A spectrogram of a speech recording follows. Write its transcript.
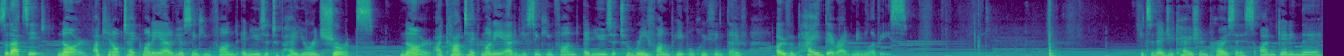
So that's it. No, I cannot take money out of your sinking fund and use it to pay your insurance. No, I can't take money out of your sinking fund and use it to refund people who think they've overpaid their admin levies. It's an education process. I'm getting there.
